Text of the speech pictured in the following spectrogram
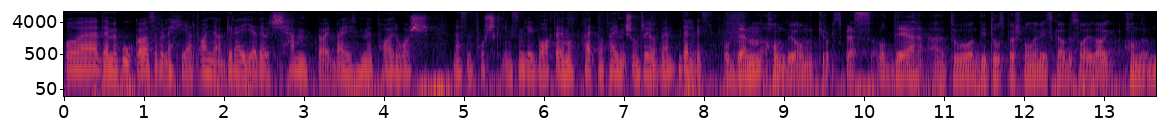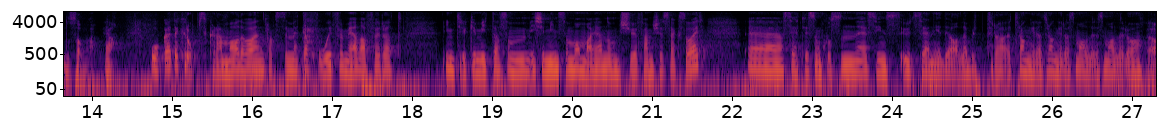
Og eh, det med boka var selvfølgelig en helt annen greie. Det er jo et kjempearbeid med et par års nesten forskning som ligger bak der. Jeg måtte ta permisjon fra jobben, ja. delvis. Og den handler jo om kroppspress. Og det to, de to spørsmålene vi skal besvare i dag, handler om det samme. Ja. Boka heter 'Kroppsklemma', og det var en slags metafor for meg da, for at inntrykket mitt, da, som, ikke minst som mamma gjennom 25-26 år, har har sett liksom hvordan jeg syns utseendeidealet blitt tra trangere og trangere og smalere og smalere og ja.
